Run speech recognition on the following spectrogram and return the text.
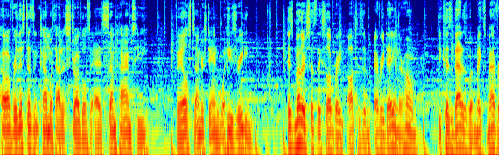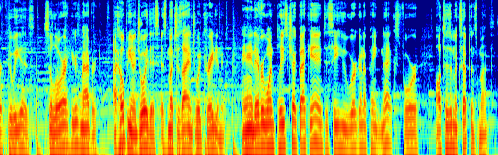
However, this doesn't come without his struggles, as sometimes he fails to understand what he's reading. His mother says they celebrate autism every day in their home because that is what makes Maverick who he is. So, Laura, here's Maverick. I hope you enjoy this as much as I enjoyed creating it. And everyone, please check back in to see who we're going to paint next for Autism Acceptance Month.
